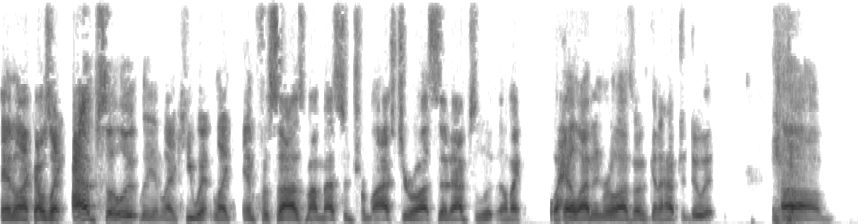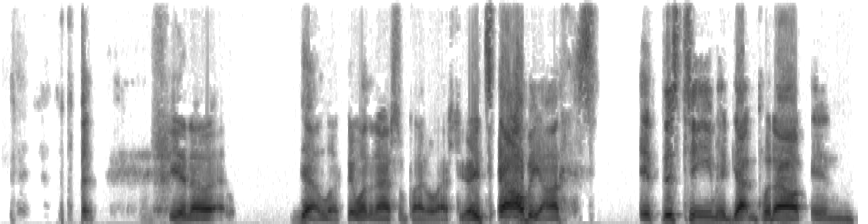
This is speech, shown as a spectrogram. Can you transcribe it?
And like, I was like, "Absolutely!" And like, he went and like emphasized my message from last year. Where I said, "Absolutely." I'm like, "Well, hell, I didn't realize I was going to have to do it." Um, you know, yeah. Look, they won the national title last year. It's. I'll be honest. If this team had gotten put out in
